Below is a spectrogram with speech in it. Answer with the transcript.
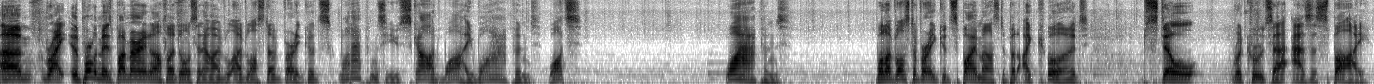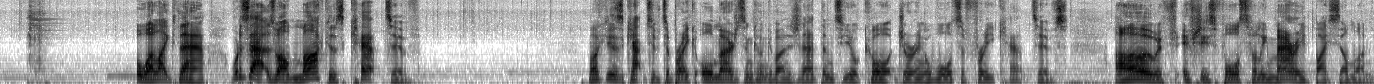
um, right. The problem is, by marrying off her daughter now, I've, I've lost a very good... What happened to you? Scarred? Why? What happened? What? What happened? Well, I've lost a very good spy master, but I could still recruit her as a spy. Oh, I like that. What is that as well? Marker's captive. Marking as a captive to break all marriages and concubinage and add them to your court during a war to free captives. Oh, if, if she's forcefully married by someone.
